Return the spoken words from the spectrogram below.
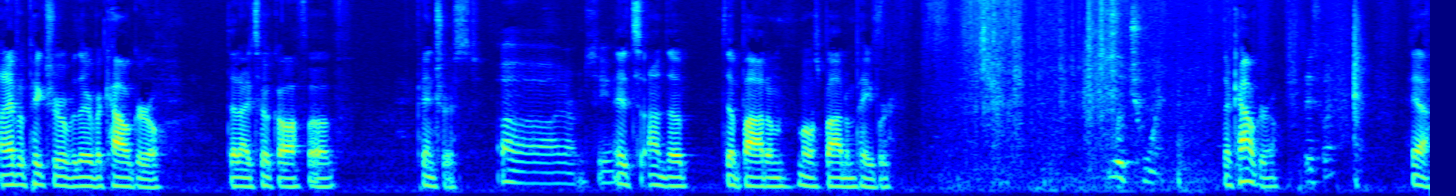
I have a picture over there of a cowgirl that I took off of Pinterest. Oh, I don't see it. It's on the the bottom most bottom paper. Which one? The cowgirl. This one? Yeah.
